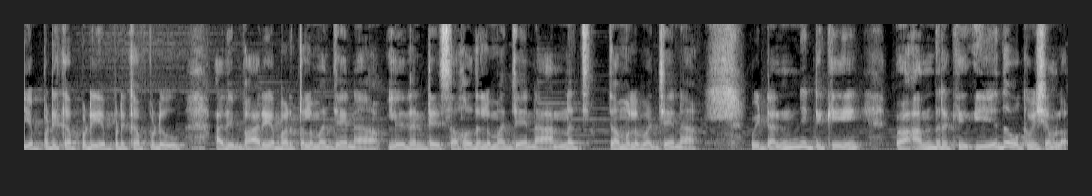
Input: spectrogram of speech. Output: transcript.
ఎప్పటికప్పుడు ఎప్పటికప్పుడు అది భార్యాభర్తల మధ్య అయినా లేదంటే సహోదరుల మధ్య అయినా అన్న తమ్ముల మధ్య అయినా వీటన్నిటికీ అందరికీ ఏదో ఒక విషయంలో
